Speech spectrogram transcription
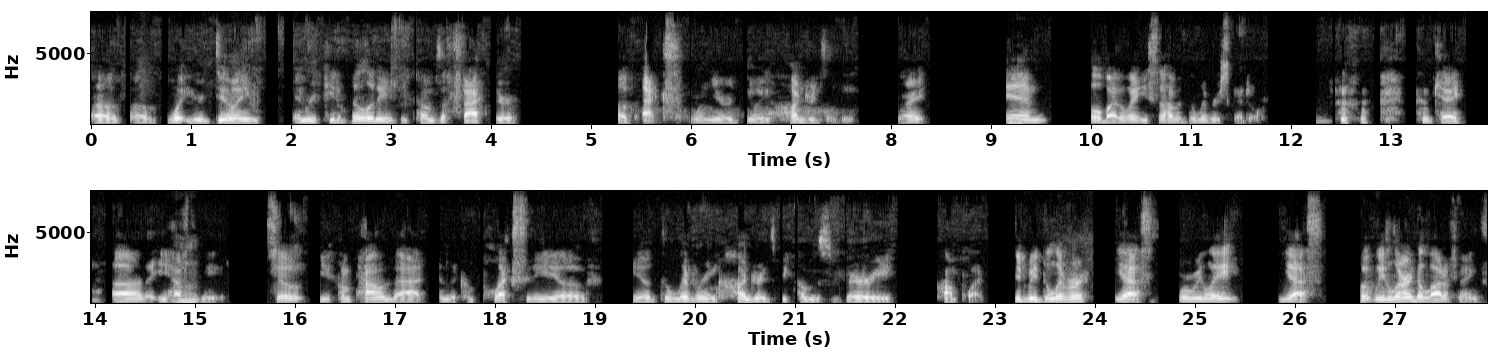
of, of what you're doing and repeatability becomes a factor of X when you're doing hundreds of these, right? Mm-hmm. And oh, by the way, you still have a delivery schedule, okay, uh, that you have mm-hmm. to meet. So you compound that, and the complexity of you know delivering hundreds becomes very complex. Did we deliver? Yes. Were we late? Yes. but we learned a lot of things.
